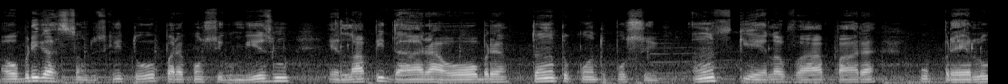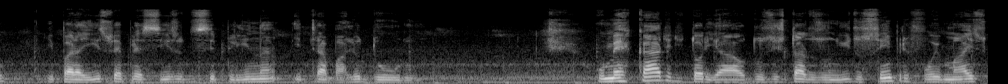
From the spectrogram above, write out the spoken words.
a obrigação do escritor para consigo mesmo é lapidar a obra tanto quanto possível, antes que ela vá para o prelo, e para isso é preciso disciplina e trabalho duro. O mercado editorial dos Estados Unidos sempre foi mais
